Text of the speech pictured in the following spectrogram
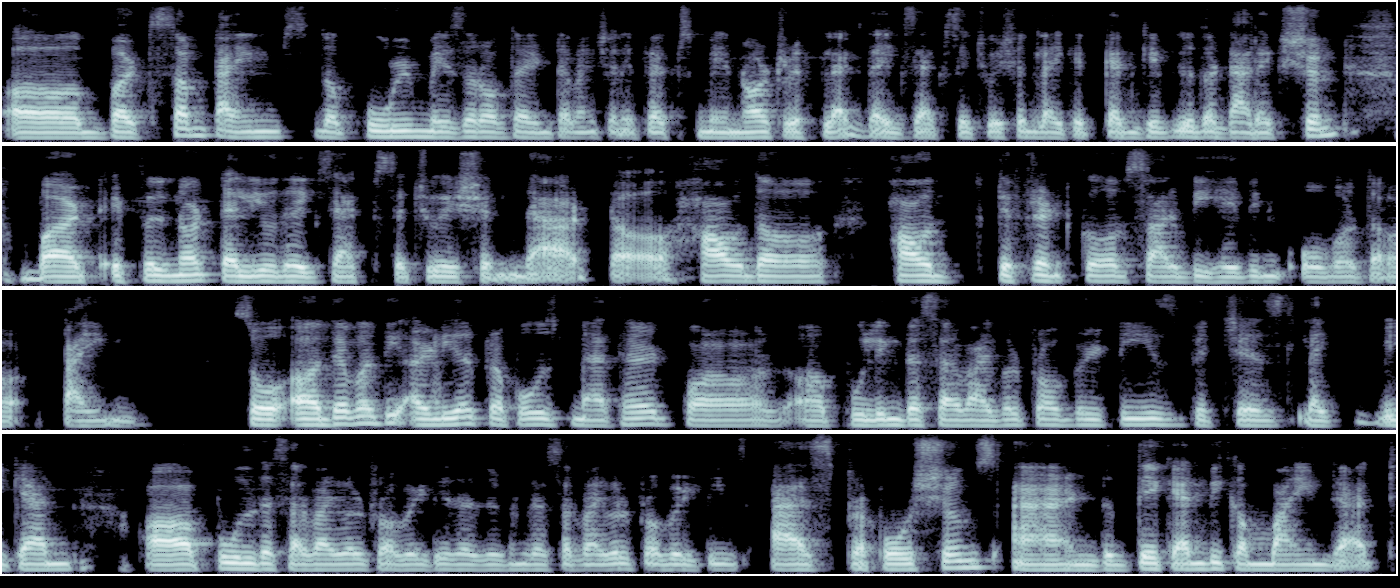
Uh, but sometimes the pooled measure of the intervention effects may not reflect the exact situation, like it can give you the direction, but it will not tell you the exact situation that uh, how the how different curves are behaving over the time so uh, there were the earlier proposed method for uh, pooling the survival probabilities, which is like we can uh, pool the survival probabilities as given the survival probabilities as proportions, and they can be combined at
